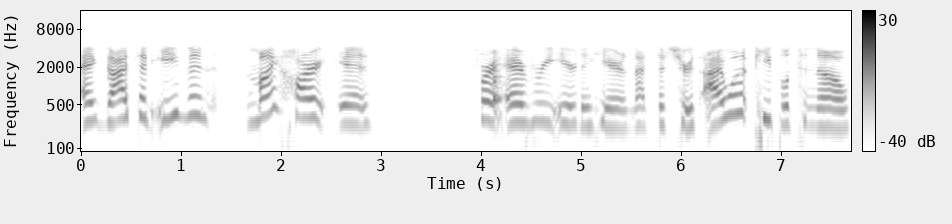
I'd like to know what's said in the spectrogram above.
and God said, even my heart is for every ear to hear, and that's the truth. I want people to know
